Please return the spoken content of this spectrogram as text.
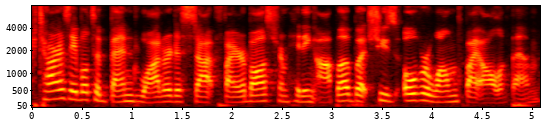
Katara is able to bend water to stop fireballs from hitting Appa, but she's overwhelmed by all of them.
